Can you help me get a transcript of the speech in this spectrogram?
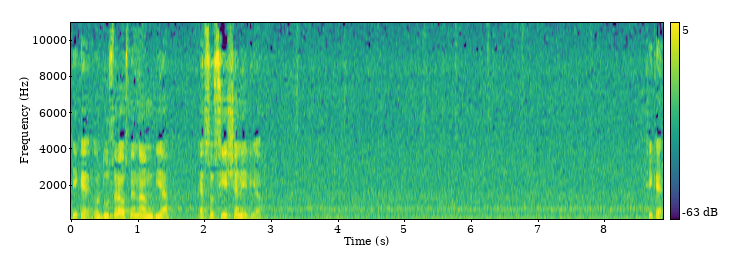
ठीक है? और दूसरा उसने नाम दिया एसोसिएशन एरिया ठीक है?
